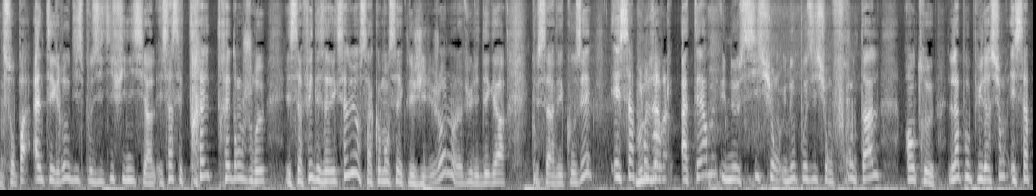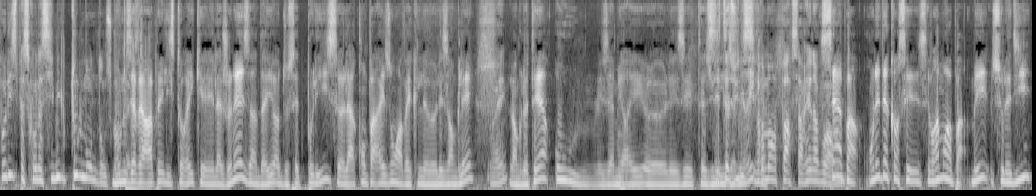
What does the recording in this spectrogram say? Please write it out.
Qui ne sont pas intégrés au dispositif initial. Et ça, c'est très très dangereux. Et ça fait des années que ça dure. Ça a commencé avec les gilets jaunes, on a vu les dégâts que ça avait causé, et ça provoque à terme une scission, une opposition frontale entre la population et sa police, parce qu'on assimile tout le monde dans ce Vous nous avez rappelé l'historique et la genèse, hein, d'ailleurs, de cette police, la comparaison avec les Anglais, l'Angleterre ou les, Améri euh, les États-Unis. Les États-Unis, c'est vraiment à part, ça n'a rien à voir. C'est à hein. part. On est d'accord, c'est vraiment à part. Mais cela dit,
